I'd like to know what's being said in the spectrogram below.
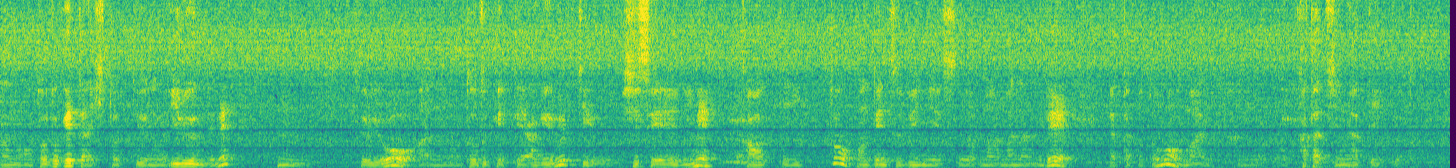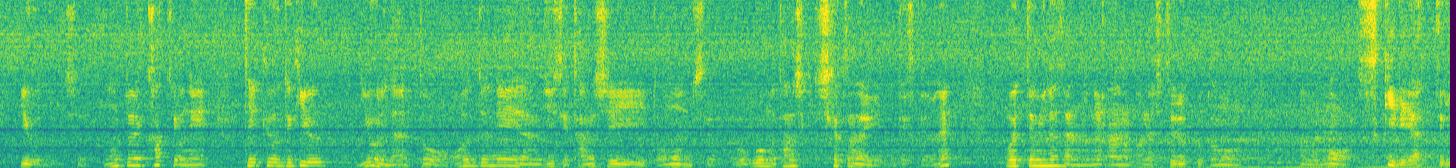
あの届けたい人っていうのがいるんでね、うん、それをあの届けてあげるっていう姿勢にね変わっていくとコンテンツビジネスをまあ学んでやったことも、まあ、あの形になっていくということなんですよ。本当に価値をね提供できるようになると本当にねあの人生楽しいと思うんですよ。僕も楽しくて仕方ないんですけどねこうやって皆さんにねあの話してることもあのもう好きでやってる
